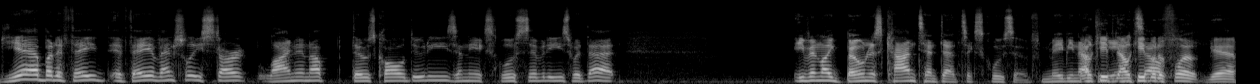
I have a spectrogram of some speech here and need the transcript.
yeah, but if they if they eventually start lining up those Call of Duties and the exclusivities with that, even like bonus content that's exclusive, maybe not. The keep that'll keep it afloat. Yeah,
